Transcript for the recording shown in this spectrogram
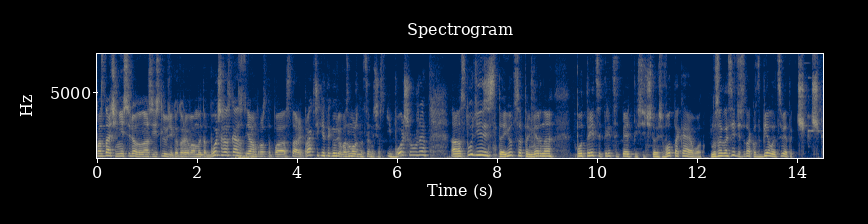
по сдаче не силен. У нас есть люди, которые вам это больше рассказывают. Я вам просто по старой практике это говорю. Возможно, цены сейчас и больше уже. А студии сдаются примерно по 30-35 тысяч. То есть вот такая вот. Ну согласитесь, вот так вот в белый цвет, так чик-чик.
